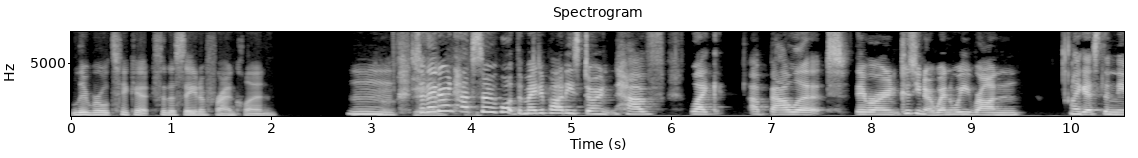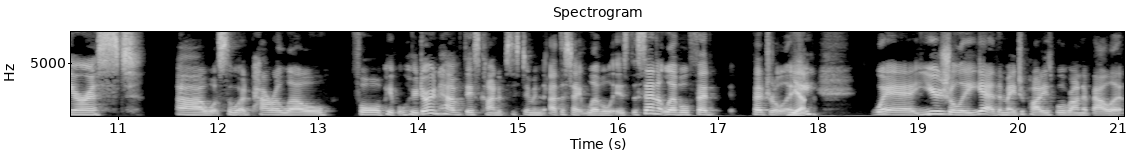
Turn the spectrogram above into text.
Liberal ticket for the seat of Franklin. Mm. So they don't have so what the major parties don't have like a ballot their own because you know when we run I guess the nearest uh, what's the word parallel for people who don't have this kind of system in, at the state level is the Senate level fed, federally Yeah. where usually yeah the major parties will run a ballot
